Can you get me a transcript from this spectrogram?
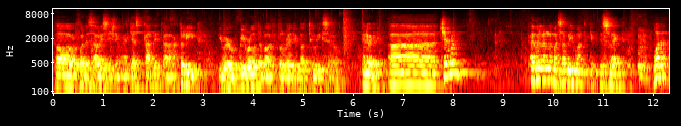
uh, for the Southeast Asian. I just cut it. Uh, actually, we were we wrote about it already about two weeks ago. Anyway, uh, Chairman, ano lang naman sabi you want to keep this like what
